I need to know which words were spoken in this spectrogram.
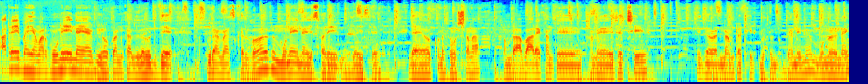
আরে ভাই, আমার মনেই নাই আমি ওখানকার লুট দিয়ে পুরা ম্যাচ খেলব মনেই নাই সরি ভুলাইছে যাই হোক, কোনো সমস্যা না, আমরা আবার এখান থেকে এখানে এসেছি। এই জায়গার নামটা ঠিক মতো জানি না, মনে নাই।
